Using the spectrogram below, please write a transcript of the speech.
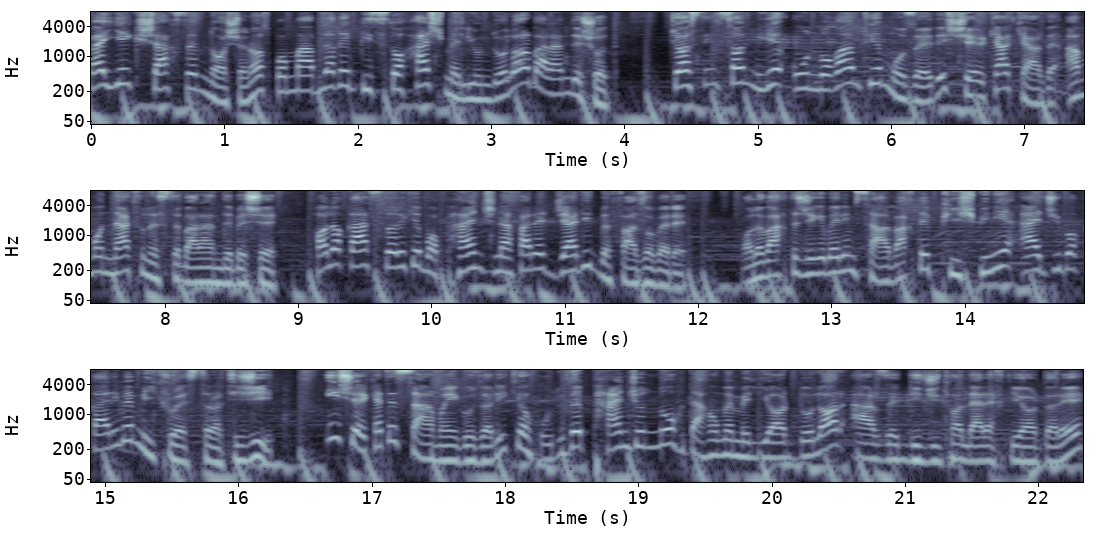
و یک شخص ناشناس با مبلغ 28 میلیون دلار برنده شد. جاستین سان میگه اون موقع هم توی مزایده شرکت کرده اما نتونسته برنده بشه. حالا قصد داره که با پنج نفر جدید به فضا بره. حالا وقتشه که بریم سر وقت پیش بینی عجیب و غریب میکرو استراتژی. این شرکت سرمایه گذاری که حدود 5.9 دهم میلیارد دلار ارز دیجیتال در اختیار داره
